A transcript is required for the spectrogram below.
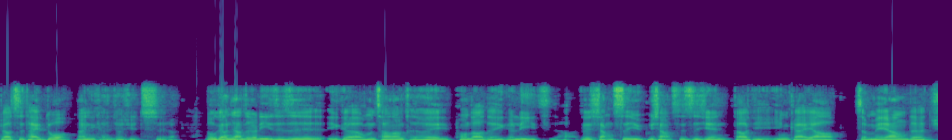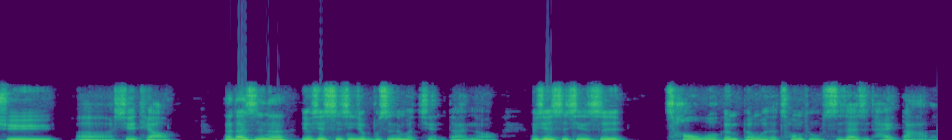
不要吃太多。那你可能就去吃了。我刚刚讲这个例子是一个我们常常可能会碰到的一个例子哈，就想吃与不想吃之间到底应该要怎么样的去呃协调。那但是呢，有些事情就不是那么简单哦。有些事情是超我跟本我的冲突实在是太大了，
